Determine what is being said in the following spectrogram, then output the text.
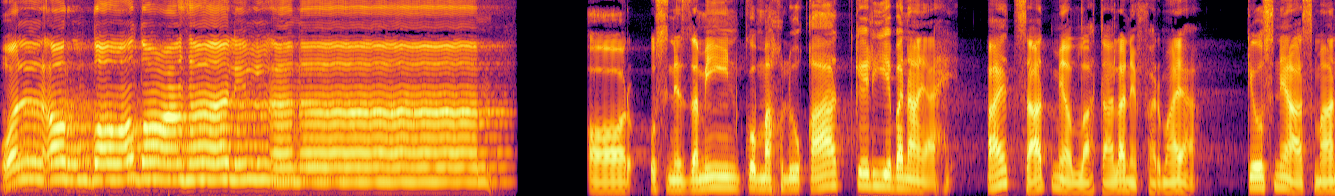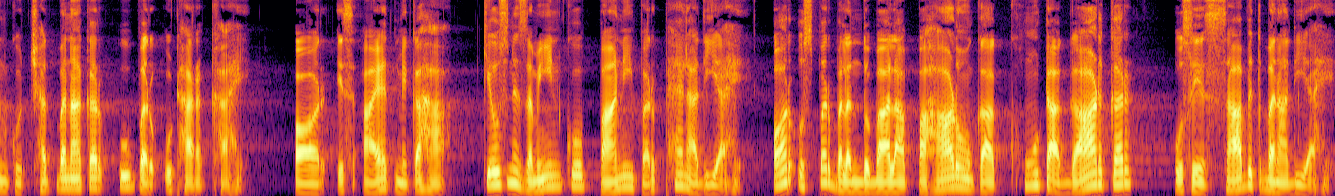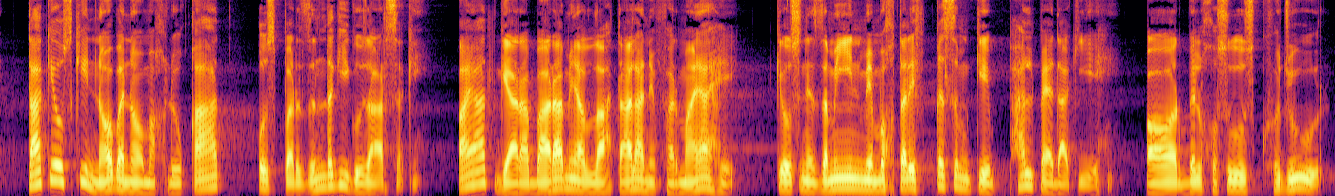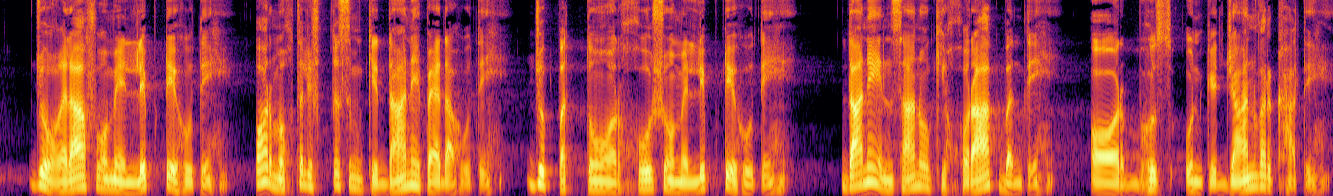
والأرض وضعها للأنام۔ اور اس نے زمین کو مخلوقات کے لیے بنایا ہے۔ آیت سات میں اللہ تعالیٰ نے فرمایا کہ اس نے آسمان کو چھت بنا کر اوپر اٹھا رکھا ہے۔ اور اس آیت میں کہا کہ اس نے زمین کو پانی پر پھیلا دیا ہے اور اس پر بلند و بالا پہاڑوں کا کھونٹا گاڑ کر اسے ثابت بنا دیا ہے تاکہ اس کی نو بنو مخلوقات اس پر زندگی گزار سکیں۔ آیات گیارہ بارہ میں اللہ تعالیٰ نے فرمایا ہے کہ اس نے زمین میں مختلف قسم کے پھل پیدا کیے ہیں اور بالخصوص کھجور، جو غلافوں میں لپٹے ہوتے ہیں، اور مختلف قسم کے دانے پیدا ہوتے ہیں، جو پتوں اور خوشوں میں لپٹے ہوتے ہیں۔ دانے انسانوں کی خوراک بنتے ہیں اور بھس ان کے جانور کھاتے ہیں۔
